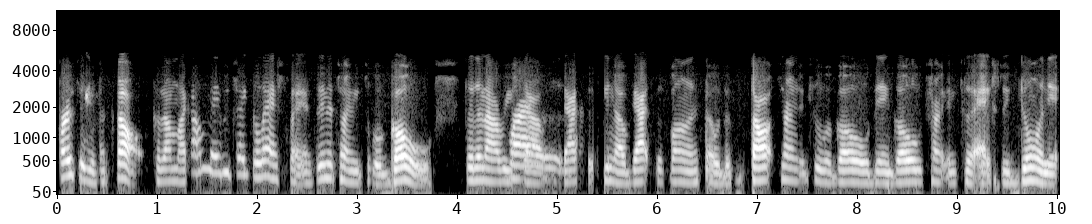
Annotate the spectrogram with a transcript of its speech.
first it was a thought because I'm like, I'll maybe take the lash class. Then it turned into a goal. So then I reached right. out, got the, you know, got the funds. So the thought turned into a goal. Then goal turned into actually doing it.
